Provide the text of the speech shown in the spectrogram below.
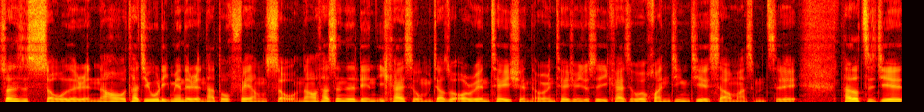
算是熟的人，然后他几乎里面的人他都非常熟，然后他甚至连一开始我们叫做 orientation，orientation 就是一开始会环境介绍嘛，什么之类，他都直接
